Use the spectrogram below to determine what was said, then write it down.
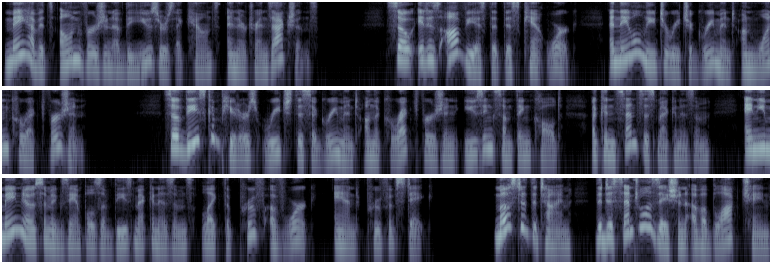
may have its own version of the user's accounts and their transactions. So it is obvious that this can't work, and they will need to reach agreement on one correct version. So these computers reach this agreement on the correct version using something called a consensus mechanism, and you may know some examples of these mechanisms like the proof of work and proof of stake. Most of the time, the decentralization of a blockchain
